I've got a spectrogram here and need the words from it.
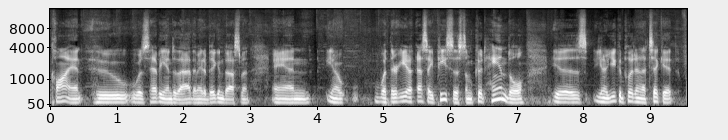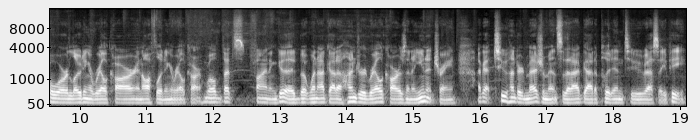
client who was heavy into that, they made a big investment, and you know what their SAP system could handle is, you know, you could put in a ticket for loading a rail car and offloading a rail car. Well, that's fine and good, but when I've got 100 rail cars in a unit train, I've got 200 measurements that I've got to put into SAP.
